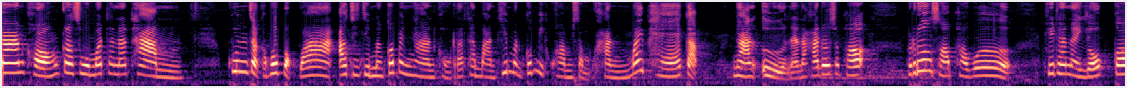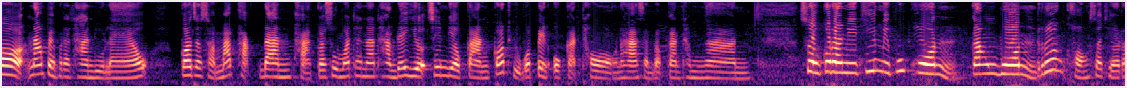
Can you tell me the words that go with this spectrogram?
งานของกระทรวงวัฒนธรรม คุณจักรภพบอกว่าเอาจริงๆมันก็เป็นงานของรัฐบาลที่มันก็มีความสำคัญไม่แพ้กับงานอื่นนะคะ โดยเฉพาะเรื่องซอฟต์พาวเวอร์ที่ทานนายกก็นั่งเป็นประธานอยู่แล้ว ก็จะสามารถผลักดันผ่านกระทรวงวัฒนธรรมได้เยอะเช่นเดียวกัน ก็ถือว่าเป็นโอกาสทองนะคะสำหรับการทำงาน ส่วนกรณีที่มีผู้คนกังวลเรื่องของเสถียร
